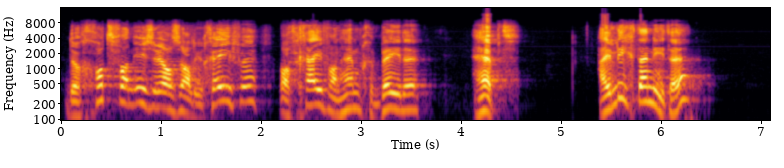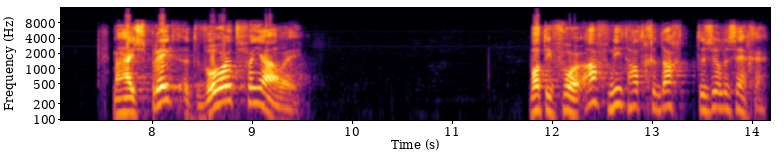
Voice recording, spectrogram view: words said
de God van Israël zal u geven wat gij van hem gebeden hebt. Hij liegt daar niet, hè? Maar hij spreekt het woord van Yahweh. Wat hij vooraf niet had gedacht te zullen zeggen.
